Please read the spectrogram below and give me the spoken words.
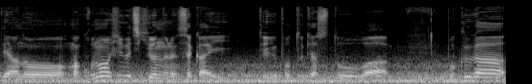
であの、まあ、この樋口清則の世界っていうポッドキャストは僕が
